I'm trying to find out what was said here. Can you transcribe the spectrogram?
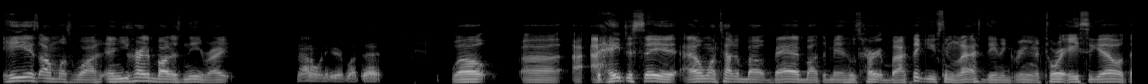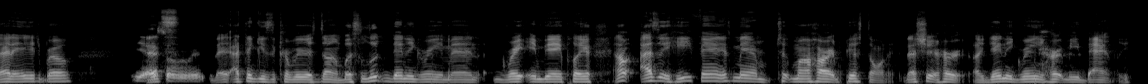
He is almost washed. And you heard about his knee, right? I don't want to hear about that. Well, uh, I, I hate to say it. I don't want to talk about bad about the man who's hurt, but I think you've seen the last Danny Green, a tore ACL at that age, bro. Yeah, it's That's- over with. They- I think his career is done. But salute to Danny Green, man. Great NBA player. I'm, as a Heat fan, this man took my heart and pissed on it. That shit hurt. Like Danny Green hurt me badly.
